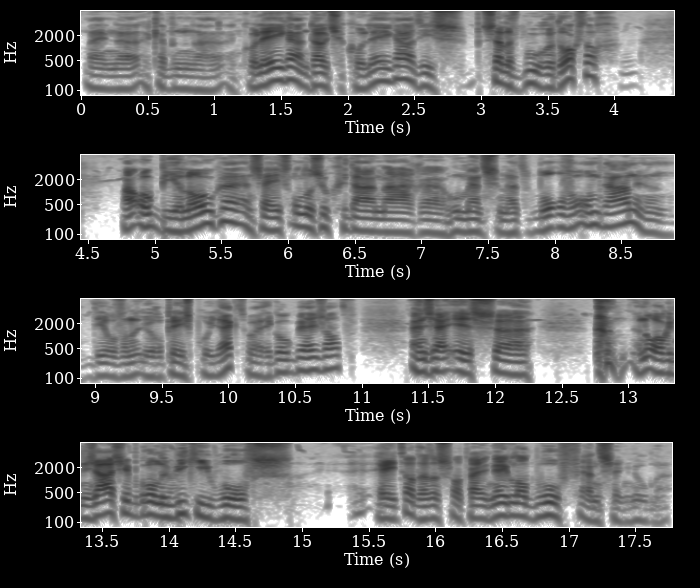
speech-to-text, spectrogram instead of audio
Mijn, uh, ik heb een, een, collega, een Duitse collega, die is zelf boerendochter, maar ook biologe. En zij heeft onderzoek gedaan naar hoe mensen met wolven omgaan, in een deel van een Europees project waar ik ook bij zat. En zij is een organisatie begonnen, WikiWolves dat. Dat is wat wij in Nederland wolf fencing noemen.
